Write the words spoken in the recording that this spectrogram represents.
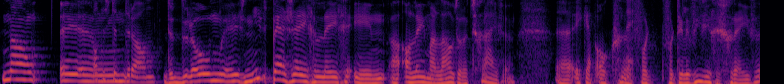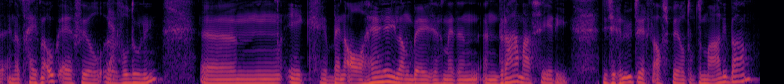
nou... eh, wat is de droom? De droom is niet per se gelegen in eh, alleen maar louter het schrijven. Eh, ik heb ook eh, Nee. voor, voor televisie geschreven en dat geeft me ook erg veel Ja. voldoening. Ehm, ik ben al heel lang bezig met een, een dramaserie die zich in Utrecht afspeelt op de Malibaan.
